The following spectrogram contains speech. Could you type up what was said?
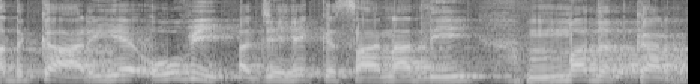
ਅਧਿਕਾਰੀ ਹੈ, ਉਹ ਵੀ ਅਜਿਹੇ ਕਿਸਾਨਾਂ ਦੀ ਮਦਦ ਕਰਨ।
